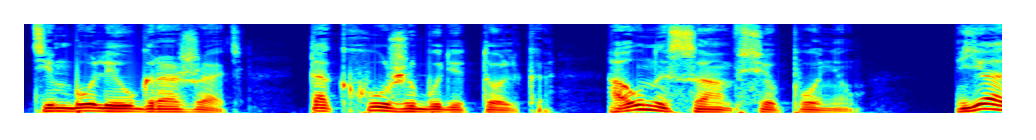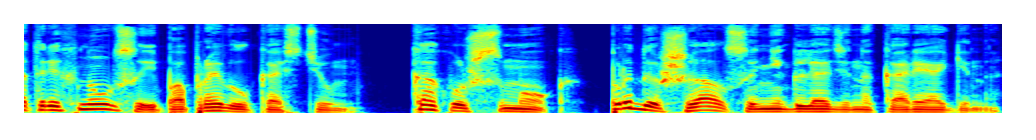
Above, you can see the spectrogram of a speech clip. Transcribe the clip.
тем более угрожать. Так хуже будет только. А он и сам все понял. Я отряхнулся и поправил костюм. Как уж смог. Продышался, не глядя на Корягина.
